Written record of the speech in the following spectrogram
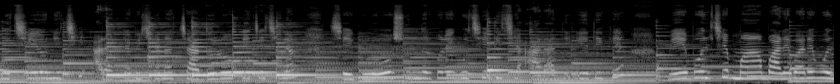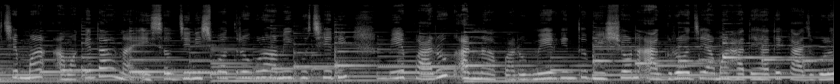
গুছিয়েও নিচ্ছি, আর একটা বিছানার চাদরও কেচেছিলাম সেগুলোও সুন্দর করে গুছিয়ে দিচ্ছি। আর এদিকে মেয়ে বলছে, মা বারে বারে বলছে, মা আমাকে দাও না, এইসব জিনিসপত্রগুলো আমি গুছিয়ে দিই। মেয়ে পারুক আর না পারুক, মেয়ের কিন্তু ভীষণ আগ্রহ যে আমার হাতে হাতে কাজগুলো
